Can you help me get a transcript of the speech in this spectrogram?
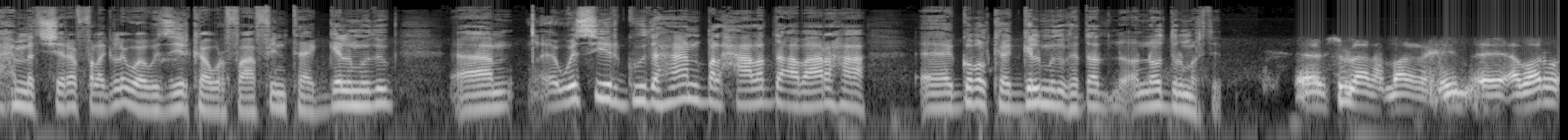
Axmed shire falagle waa wasiirka warfaafinta galmudug. Wasiir guud ahaan bal xaaladda abaaraha gobolka galmudug haddaad noo dulmartid? Bismillahi raxmaani raxiim abaaruhu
